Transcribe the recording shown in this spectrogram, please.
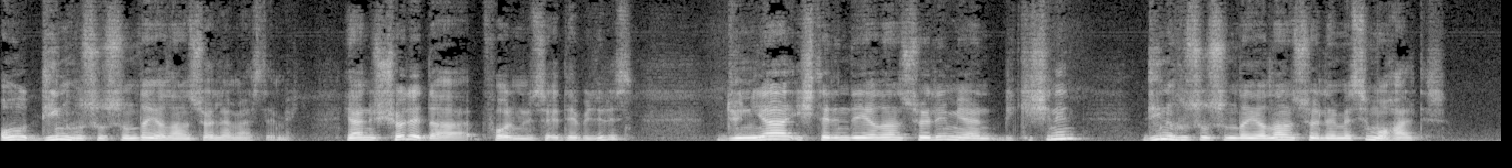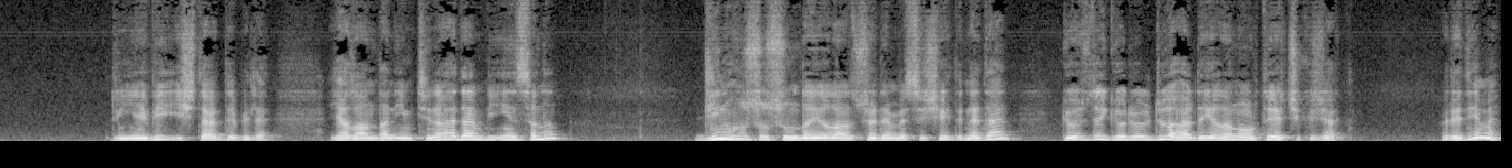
O din hususunda yalan söylemez demek. Yani şöyle daha formülize edebiliriz. Dünya işlerinde yalan söylemeyen bir kişinin din hususunda yalan söylemesi muhaldir. Dünyevi işlerde bile yalandan imtina eden bir insanın din hususunda yalan söylemesi şeydir. Neden? Gözde görüldüğü halde yalan ortaya çıkacak. Öyle değil mi?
